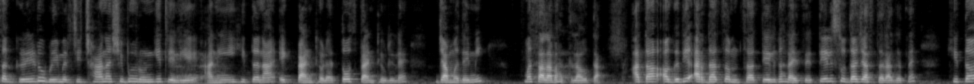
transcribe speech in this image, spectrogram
सगळी ढोबळी मिरची छान अशी भरून घेतलेली आहे आणि इथं ना एक पॅन ठेवला आहे तोच पॅन ठेवलेला आहे ज्यामध्ये मी मसाला भाजला होता. आता अगदी अर्धा चमचा तेल घालायचे तेलसुद्धा जास्त लागत नाही. इथं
